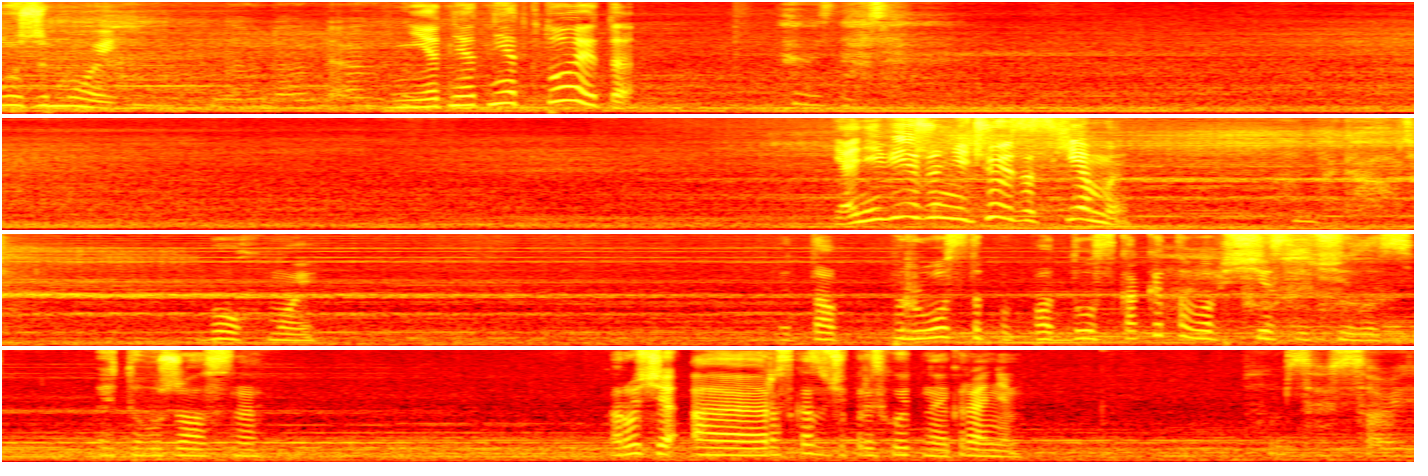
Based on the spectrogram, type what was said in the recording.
Боже мой. Нет, нет, нет, кто это? Я не вижу ничего из-за схемы. Бог мой. Это просто попадос. Как это вообще случилось? Это ужасно. Короче, а, рассказывай, что происходит на экране. So sorry,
